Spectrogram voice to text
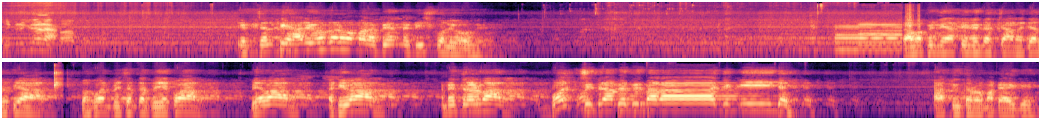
નીકળી ગયા એક જલ્દી હારી વગાડો, અમારા બેન ને ડિસ્કો લેવો છે. રામાપીરની આરતી ની અંદર ચાર હજાર રૂપિયા. ભગવાન ભાઈ એક વાર બે વાર, અઢી વાર અને ત્રણ વાર. બોલ સિદ્ધરામ મહારાજ કી જય. આરતી ઉતારવા માટે આવી જાય.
